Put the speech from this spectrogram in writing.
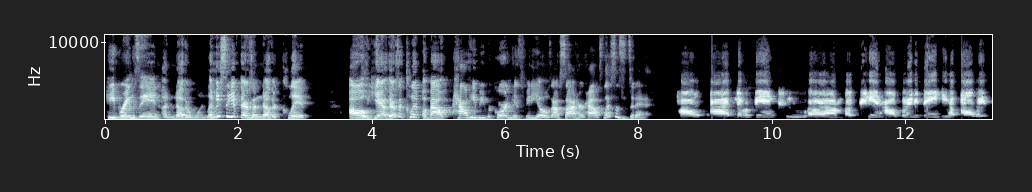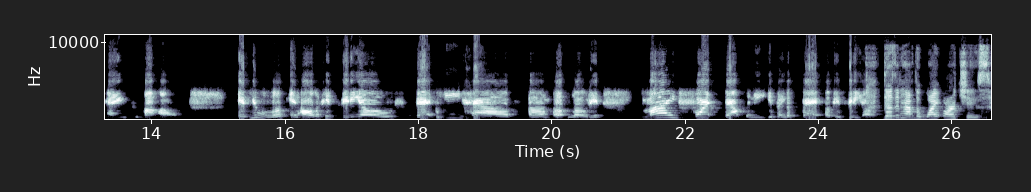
he brings in another one. Let me see if there's another clip. Oh, yeah, there's a clip about how he be recording his videos outside her house. Let's listen to that. House. I've never been to um, a penthouse or anything. He has always came to my home. If you look in all of his videos that he have um, uploaded, my front balcony is in the back of his video. Does it have the white arches?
